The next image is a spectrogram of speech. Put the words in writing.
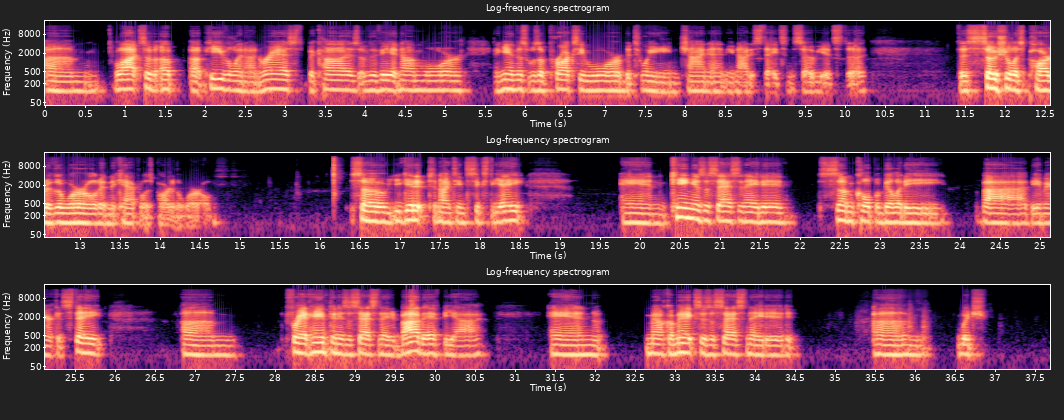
um, lots of up, upheaval and unrest because of the Vietnam War. Again, this was a proxy war between China and the United States and the Soviets, the the socialist part of the world and the capitalist part of the world. So you get it to 1968, and King is assassinated, some culpability by the American state. Um, Fred Hampton is assassinated by the FBI, and Malcolm X is assassinated, um, which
